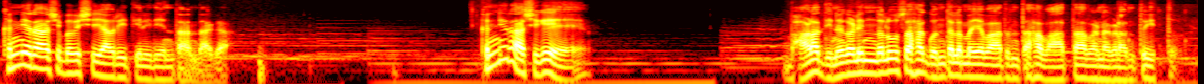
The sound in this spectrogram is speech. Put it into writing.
ಕನ್ಯಾ ರಾಶಿ ಭವಿಷ್ಯ ಯಾವ ರೀತಿಯಲ್ಲಿದೆ ಅಂತ ಅಂದಾಗ, ಕನ್ಯಾ ರಾಶಿಗೆ ಬಹಳ ದಿನಗಳಿಂದಲೂ ಸಹ ಗೊಂದಲಮಯವಾದಂತಹ ವಾತಾವರಣಗಳಂತೂ ಇತ್ತು.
